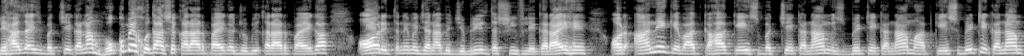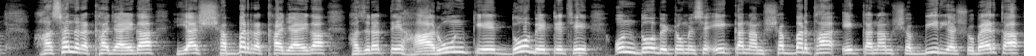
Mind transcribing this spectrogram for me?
लिहाजा इस बच्चे का नाम हुक्म खुदा से करार पाएगा, जो भी करार पाएगा। और इतने में जनाब जबरील तशरीफ़ लेकर आए हैं और आने के बाद कहा कि इस बच्चे का नाम, इस बेटे का नाम, आपके इस बेटे का नाम हसन रखा जाएगा या शब्बर रखा जाएगा। हज़रत हारून के दो बेटे थे। उन दो बेटों में से एक का नाम शब्बर था, एक का नाम शब्बीर या शुबैर था।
